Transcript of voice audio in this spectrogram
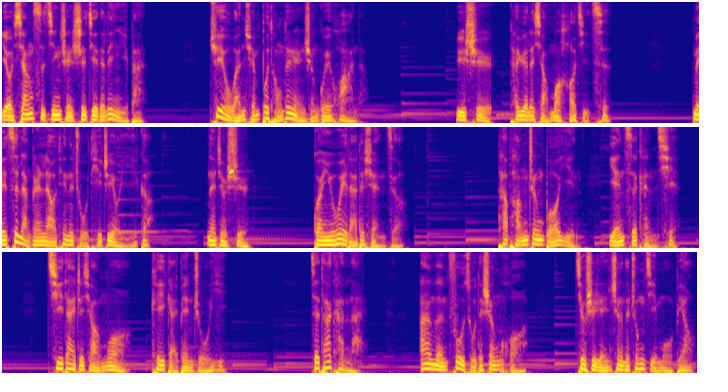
有相似精神世界的另一半，却有完全不同的人生规划呢。于是他约了小莫好几次，每次两个人聊天的主题只有一个，那就是关于未来的选择。他旁征博引，言辞恳切，期待着小莫可以改变主意。在他看来，安稳富足的生活就是人生的终极目标。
